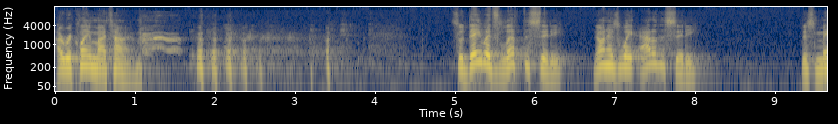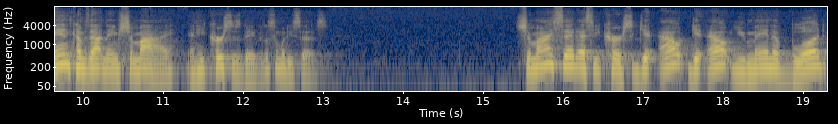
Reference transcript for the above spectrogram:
I reclaim my time. so David's left the city. Now, on his way out of the city, this man comes out named Shimei, and he curses David. Listen what he says. Shimei said as he cursed, Get out, get out, you man of blood,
